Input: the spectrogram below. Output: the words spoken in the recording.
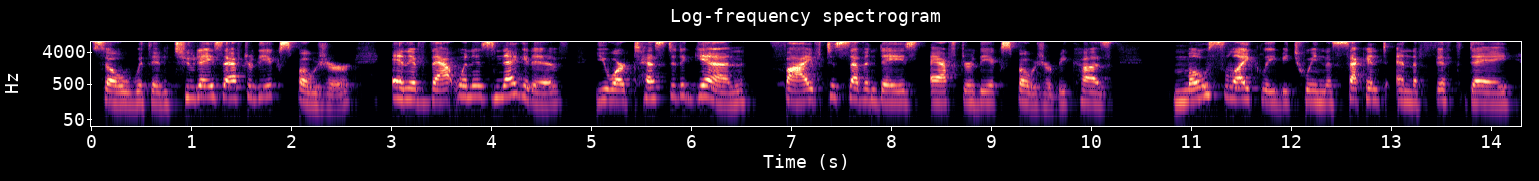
So within two days after the exposure. And if that one is negative, you are tested again five to seven days after the exposure, because most likely between the second and the fifth day,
